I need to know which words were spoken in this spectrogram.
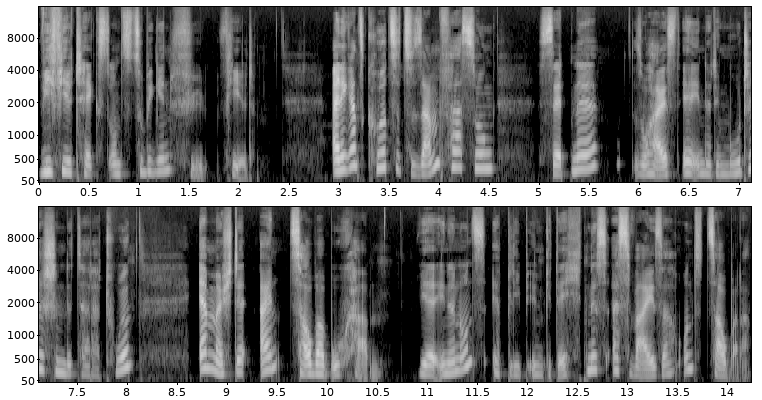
wie viel Text uns zu Beginn fehlt. Eine ganz kurze Zusammenfassung. Setne, so heißt er in der demotischen Literatur, er möchte ein Zauberbuch haben. Wir erinnern uns, er blieb im Gedächtnis als Weiser und Zauberer.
